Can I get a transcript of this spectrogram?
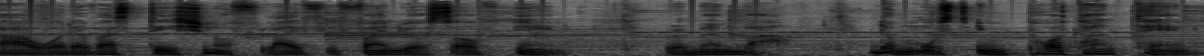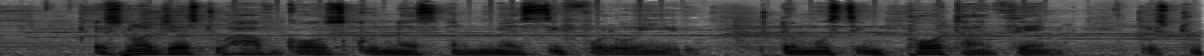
are, whatever station of life you find yourself in, remember the most important thing is not just to have God's goodness and mercy following you. The most important thing is to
